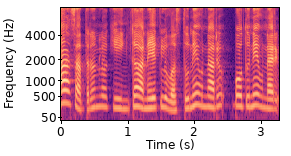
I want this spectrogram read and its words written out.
ఆ సత్రంలోకి ఇంకా అనేకులు వస్తూనే ఉన్నారు పోతూనే ఉన్నారు.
